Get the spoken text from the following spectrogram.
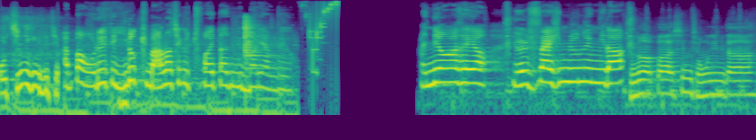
어 진짜 소름 끼쳐 아빠가 어릴 때 이렇게 만화책을 좋아했다는 게 말이 안 돼요. 안녕하세요. 10살 심준우입니다. 준호 아빠 심정훈입니다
